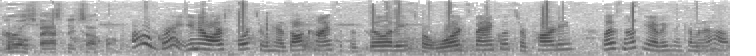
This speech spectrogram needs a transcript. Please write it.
Girls fast pitch softball. Oh, great. You know, our sports room has all kinds of facilities for awards banquets or parties. Let us know if you have anything coming up.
